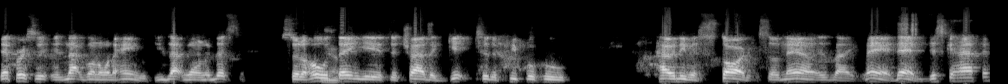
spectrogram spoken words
that person is not going to want to hang with you. He's not going to listen. So the whole thing is to try to get to the people who haven't even started. So now it's like, man, damn, this could happen,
